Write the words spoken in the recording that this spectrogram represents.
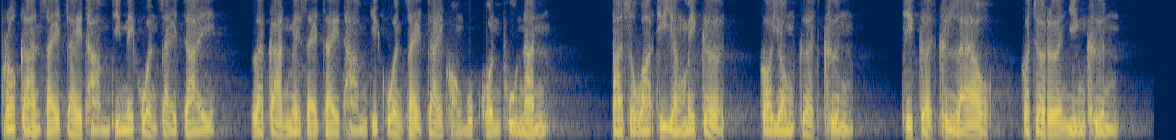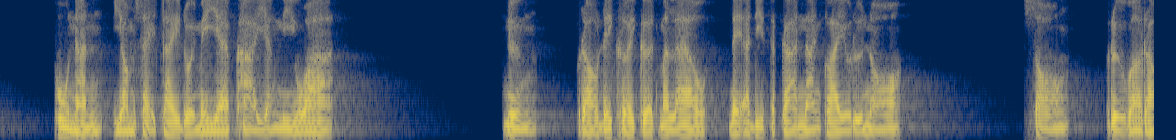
เพราะการใส่ใจธรรมที่ไม่ควรใส่ใจ และการไม่ใส่ใจธรรมที่ควรใส่ใจของบุคคลผู้นั้น อาสวะที่ยังไม่เกิด ก็ย่อมเกิดขึ้น ที่เกิดขึ้นแล้วก็เจริญยิ่งขึ้น ผู้นั้นย่อมใส่ใจโดยไม่แยบคายอย่างนี้ว่า หนึ่งเราได้เคยเกิดมาแล้วในอดีตการนานไกลหรือหนอ 2. หรือว่าเรา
